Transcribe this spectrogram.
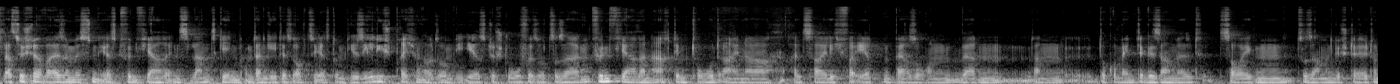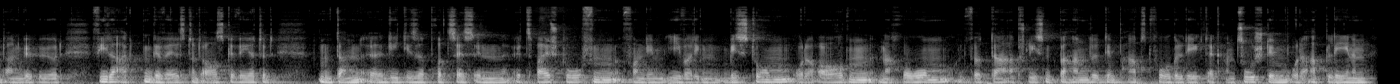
Klassischerweise müssen erst fünf Jahre ins Land gehen und dann geht es auch zuerst um die Seligsprechung, also um die erste Stufe sozusagen. Fünf Jahre nach dem Tod einer als heilig verehrten Person werden dann äh, Dokumente gesammelt, Zeugen zusammengestellt und angehört, viele Akten gewälzt und ausgewertet und dann äh, geht dieser Prozess in äh, zwei Stufen von dem jeweiligen Bistum oder Orden nach Rom und wird da abschließend behandelt, dem Papst vorgelegt. Er kann zustimmen oder ablehnen.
